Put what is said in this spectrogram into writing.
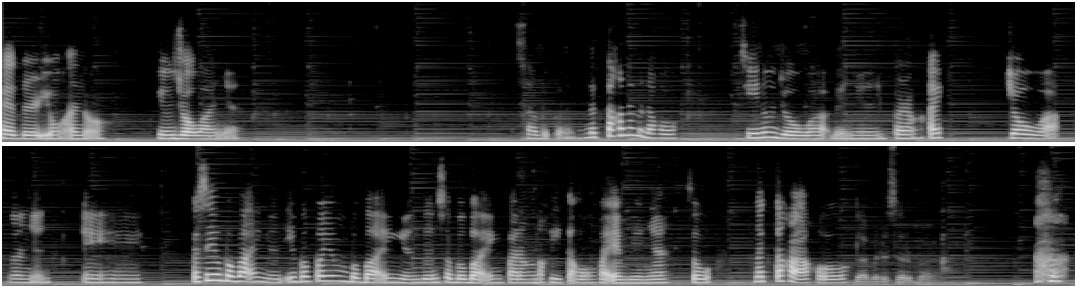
header yung ano, yung jowa niya. Sabi ko, nagtaka naman ako, sino jowa, ganyan. Parang, ay, jowa, ganyan. Eh, kasi yung babaeng yun, iba pa yung babaeng yun dun sa babaeng parang nakita kong ka-MU niya. So, nagtaka ako. Dami reserva.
